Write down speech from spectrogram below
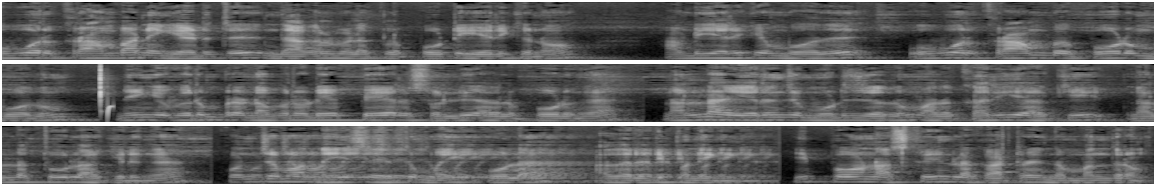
ஒவ்வொரு கிராம்பாக நீங்கள் எடுத்து இந்த அகல் விளக்கில் போட்டு எரிக்கணும். அப்படி எரிக்கும் போது ஒவ்வொரு கிராம்பு போடும்போதும் நீங்கள் விரும்புகிற நபருடைய பேரை சொல்லி அதில் போடுங்க. நல்லா எரிஞ்சு முடிஞ்சதும் அதை கறியாக்கி நல்லா தூளாக்கிடுங்க. கொஞ்சமாக நெய் சேர்த்து மை போல் அதை ரெடி பண்ணிக்கங்க இப்போ நான் ஸ்க்ரீனில் காட்டுற இந்த மந்திரம்.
